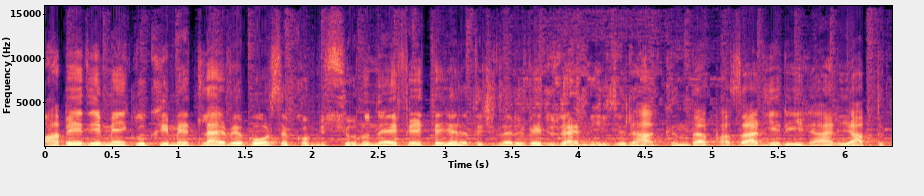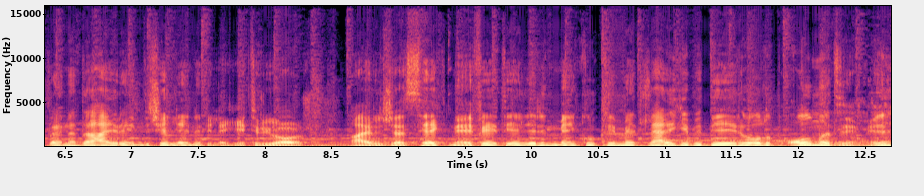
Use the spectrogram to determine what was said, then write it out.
ABD Menkul Kıymetler ve Borsa Komisyonu NFT yaratıcıları ve düzenleyicileri hakkında pazar yeri ihlali yaptıklarına dair endişelerini dile getiriyor. Ayrıca SEC NFT'lerin menkul kıymetler gibi değeri olup olmadığını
